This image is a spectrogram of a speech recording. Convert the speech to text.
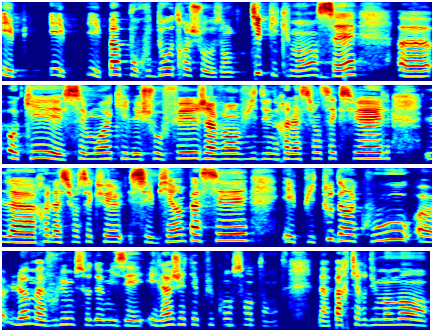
et et, et, pas pour d'autres choses. Donc typiquement, c'est euh, ok, c'est moi qui l'ai chauffé, j'avais envie d'une relation sexuelle, la relation sexuelle s'est bien passée, et puis tout d'un coup, euh, l'homme a voulu me sodomiser, et là j'étais plus consentante. Mais à partir du moment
